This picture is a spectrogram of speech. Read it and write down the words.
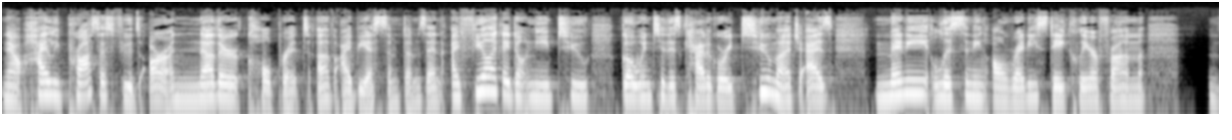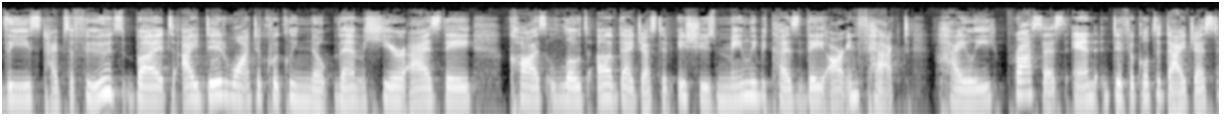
Now, highly processed foods are another culprit of IBS symptoms. And I feel like I don't need to go into this category too much as many listening already stay clear from these types of foods, but I did want to quickly note them here as they cause loads of digestive issues, mainly because they are, in fact, highly processed and difficult to digest,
